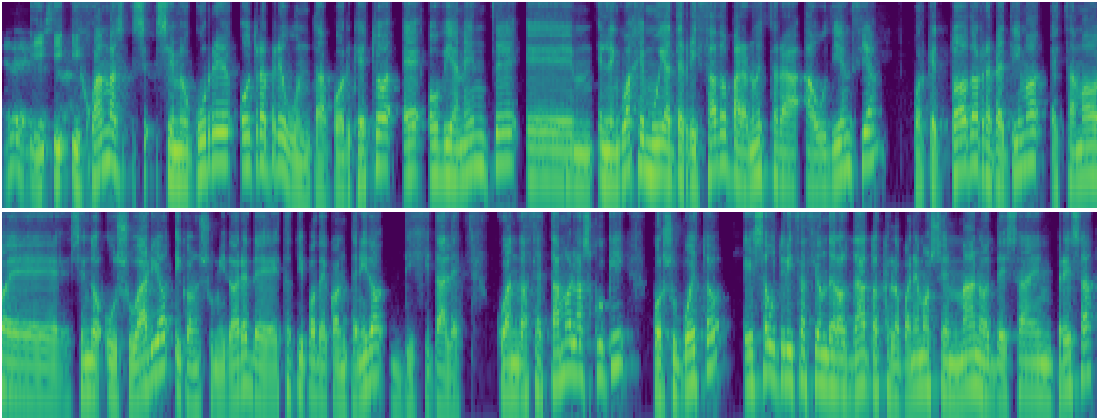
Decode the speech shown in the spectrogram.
Y, ¿eh? Juanma, se, me ocurre otra pregunta, porque esto es obviamente eh, el lenguaje muy aterrizado para nuestra audiencia, porque todos, repetimos, estamos eh, siendo usuarios y consumidores de este tipo de contenidos digitales. Cuando aceptamos las cookies, por supuesto, esa utilización de los datos que lo ponemos en manos de esa empresa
